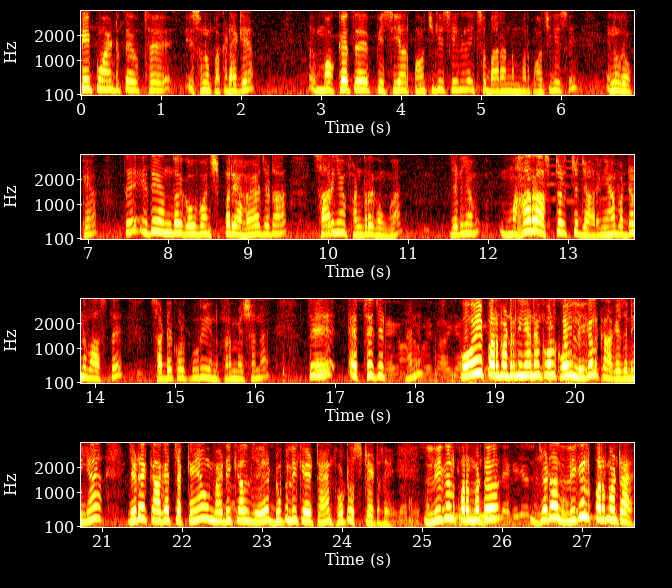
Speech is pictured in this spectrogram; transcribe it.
ਟੀ ਪੁਆਇੰਟ ਤੇ ਉੱਥੇ ਇਸ ਨੂੰ ਪਕੜਿਆ ਗਿਆ। ਮੌਕੇ ਤੇ ਪੀਸੀਆਰ ਪਹੁੰਚ ਗਈ ਸੀ, ਇਹਨੇ 112 ਨੰਬਰ ਪਹੁੰਚ ਗਈ ਸੀ, ਇਹਨੂੰ ਰੋਕਿਆ। ਤੇ ਇਹਦੇ ਅੰਦਰ ਗਊਵੰਸ਼ ਭਰਿਆ ਹੋਇਆ, ਜਿਹੜਾ ਸਾਰੀਆਂ ਫੰਡਰ ਗਊਆਂ, ਜਿਹੜੀਆਂ ਮਹਾਰਾਸ਼ਟਰ ਚ ਜਾ ਰਹੀਆਂ, ਵੱਢਣ ਵਾਸਤੇ ਸਾਡੇ ਕੋਲ ਪੂਰੀ ਇਨਫੋਰਮੇਸ਼ਨ ਹੈ। ਤੇ ਇੱਥੇ ਜਿਹੜੇ ਹਾਂਜੀ? ਕੋਈ ਪਰਮਿਟ ਨਹੀਂ ਹੈ ਇਹਨਾਂ ਕੋਲ, ਕੋਈ ਲੀਗਲ ਕਾਗਜ਼ ਨਹੀਂ ਹੈ। ਜਿਹੜੇ ਕਾਗਜ਼ ਚੱਕੇ ਆ, ਉਹ ਮੈਡੀਕਲ ਜੇ ਡੁਪਲੀਕੇਟ ਹੈ ਫੋਟੋ ਸਟੇਟ ਦੇ। ਲੀਗਲ ਪਰਮਿਟ, ਜਿਹੜਾ ਲੀਗਲ ਪਰਮਿਟ ਹੈ,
